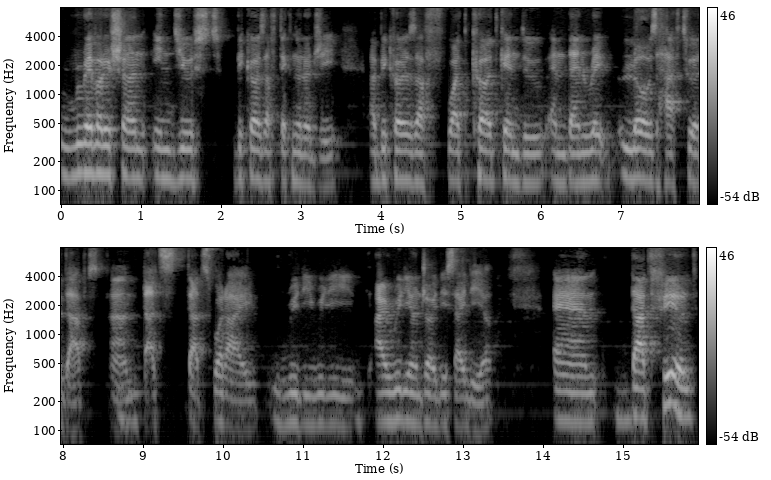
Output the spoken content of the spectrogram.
revolution induced because of technology, uh, because of what code can do, and then re- laws have to adapt. And that's that's what I really, really, I really enjoy this idea. And that field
